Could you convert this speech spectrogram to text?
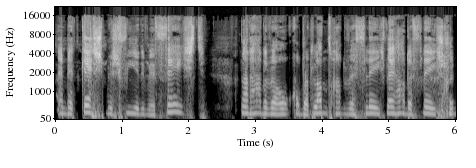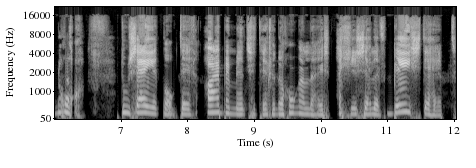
En met kerstmis vierden we feest. Dan hadden we ook op het land hadden we vlees. Wij hadden vlees genoeg. Toen zei ik ook tegen arme mensen tegen de hongerlijst. Als je zelf beesten hebt,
